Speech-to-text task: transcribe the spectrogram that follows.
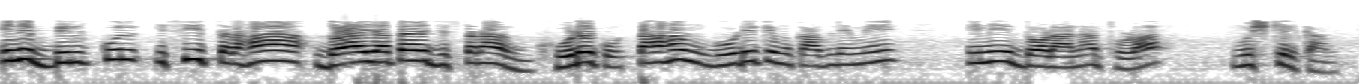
انہیں بالکل اسی طرح دوڑایا جاتا ہے، جس طرح گھوڑے کو، تاہم گھوڑے کے مقابلے میں انہیں دوڑانا تھوڑا مشکل کام ہے۔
